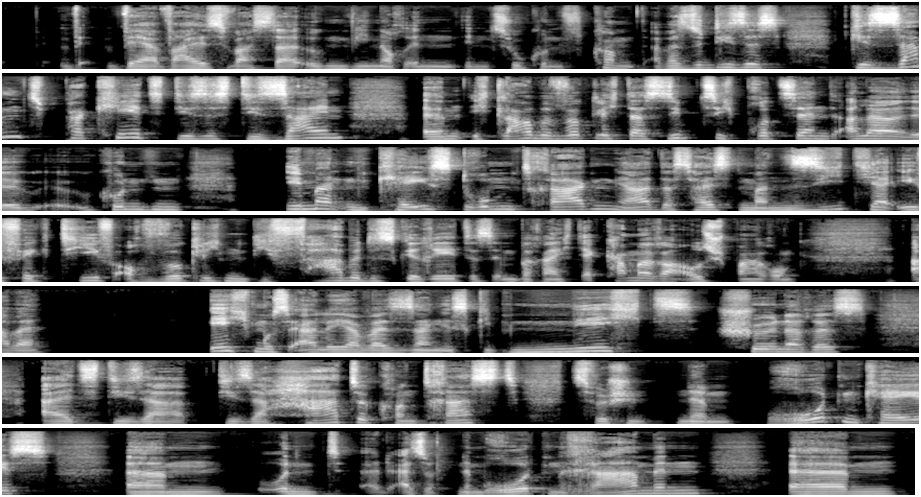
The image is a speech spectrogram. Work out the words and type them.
wer weiß, was da irgendwie noch in, in Zukunft kommt. Aber so dieses Gesamtpaket, dieses Design, ähm, ich glaube wirklich, dass 70 Prozent aller äh, Kunden immer ein Case drum tragen, ja, das heißt, man sieht ja effektiv auch wirklich nur die Farbe des Gerätes im Bereich der Kameraaussparung, aber ich muss ehrlicherweise sagen, es gibt nichts Schöneres als dieser, dieser harte Kontrast zwischen einem roten Case ähm, und also einem roten Rahmen ähm,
